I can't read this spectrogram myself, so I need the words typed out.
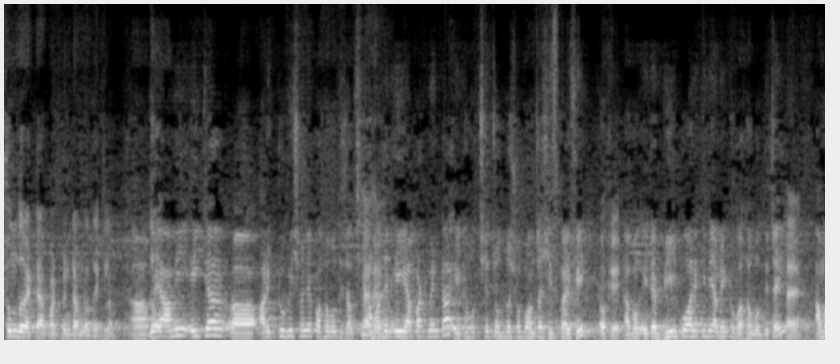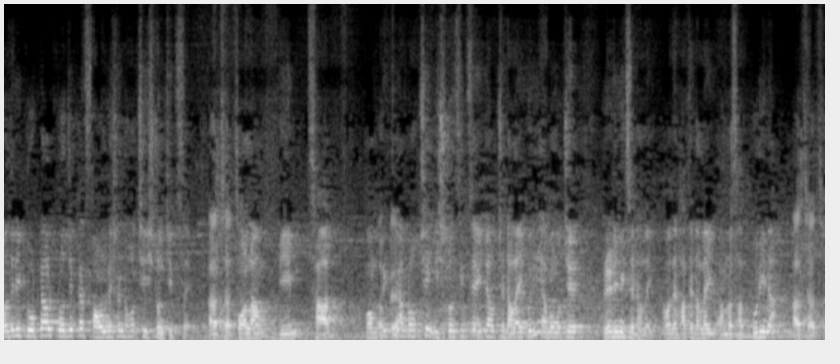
সুন্দর একটা অ্যাপার্টমেন্ট আমরা দেখলাম। তো আমি এইটার আরেকটু বিষয় নিয়ে কথা বলতে চাচ্ছি। হ্যাঁ, হ্যাঁ। আমাদের এই অ্যাপার্টমেন্টটা এটা হচ্ছে চোদ্দশো পঞ্চাশ স্কোয়ার ফিট ওকে এবং এটা বিল কোয়ালিটি নিয়ে আমি একটু কথা বলতে চাই। হ্যাঁ। আমাদের এই টোটাল প্রজেক্টের ফাউন্ডেশনটা হচ্ছে স্টোন চিপসে আচ্ছা আচ্ছা। কলাম বিম ছাদ। কমপ্লিটলি. আমরা হচ্ছে স্টোন চিপসে এটা হচ্ছে ঢালাই করি এবং হচ্ছে রেডি রেডিমিক্সে ঢালাই। আমাদের হাতে ঢালাই আমরা ছাদ করি না। আচ্ছা আচ্ছা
